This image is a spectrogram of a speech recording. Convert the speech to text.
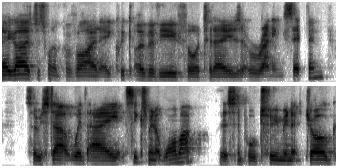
Hey guys, just want to provide a quick overview for today's running session. So we start with a six minute warm up, with a simple two minute jog.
